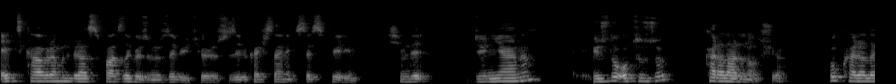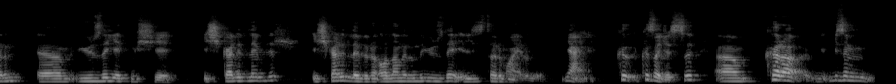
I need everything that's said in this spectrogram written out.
et kavramını biraz fazla gözümüzde büyütüyoruz. Size birkaç tane istatistik vereyim. Şimdi dünyanın %30'u karalardan oluşuyor. Bu karaların %70'i işgal edilebilir. İşgal edilebilir alanlarında %50'si tarıma ayrılıyor. Yani kısacası kara bizim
